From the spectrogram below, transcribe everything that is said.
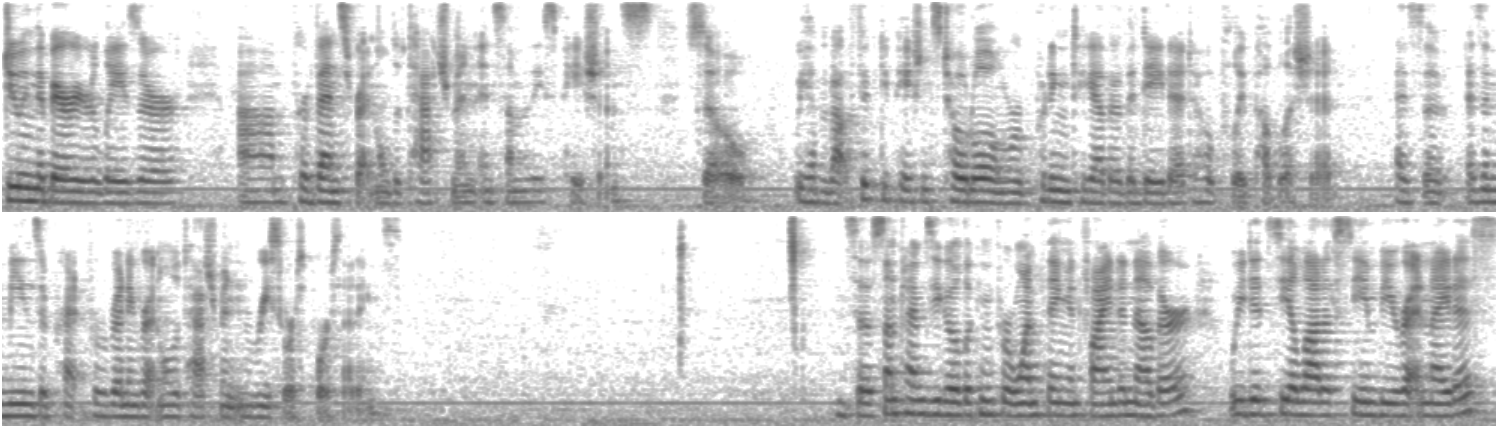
doing the barrier laser um, prevents retinal detachment in some of these patients. So we have about 50 patients total, and we're putting together the data to hopefully publish it as a, as a means of pre preventing retinal detachment in resource poor settings. And so sometimes you go looking for one thing and find another. We did see a lot of CMV retinitis.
